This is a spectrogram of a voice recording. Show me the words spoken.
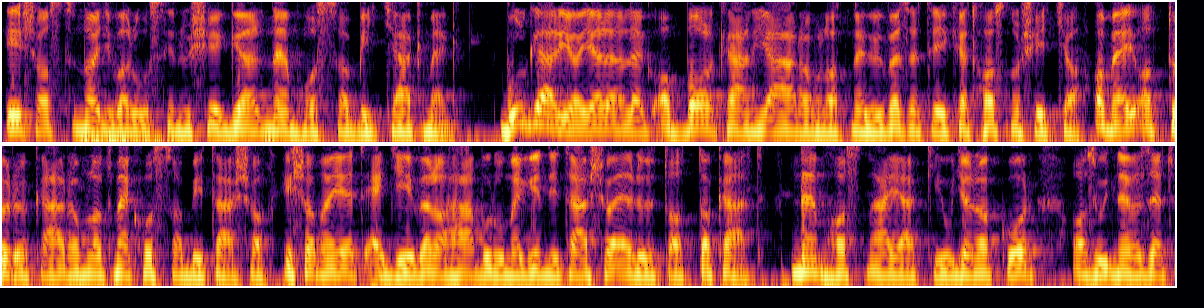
és azt nagy valószínűséggel nem hosszabbítják meg. Bulgária jelenleg a balkáni áramlat nevű vezetéket hasznosítja, amely a török áramlat meghosszabbítása, és amelyet egy évvel a háború megindítása előtt adtak át. Nem használják ki ugyanakkor az úgynevezett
